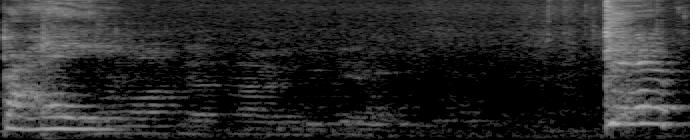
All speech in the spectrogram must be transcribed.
Bye. Damn.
